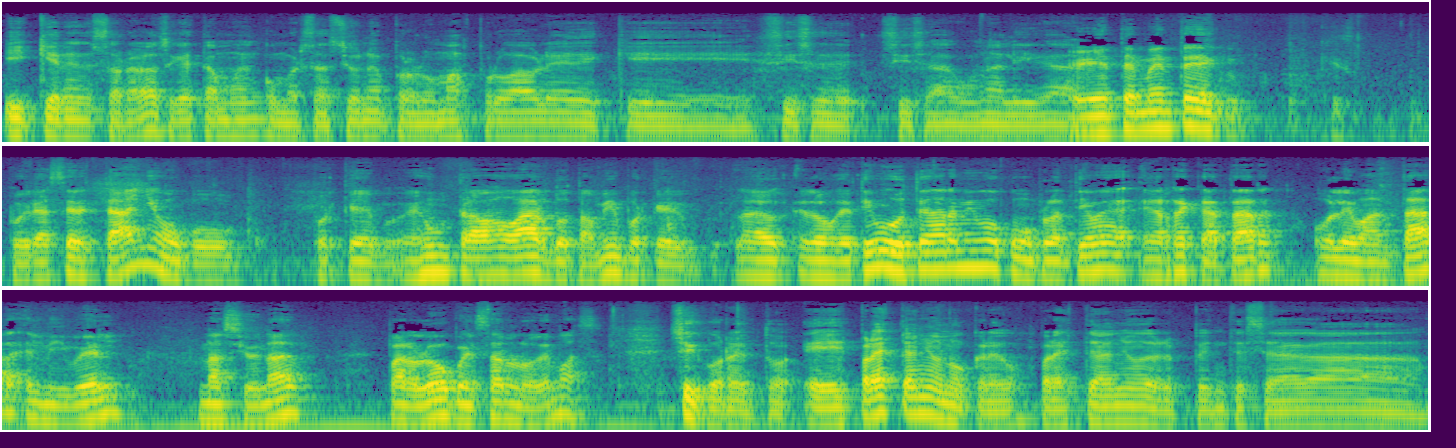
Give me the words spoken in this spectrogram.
y quieren desarrollarlo, así que estamos en conversaciones, pero lo más probable es que si se, si se haga una liga. Evidentemente, podría ser este año, porque es un trabajo arduo también, porque el objetivo de usted ahora mismo, como planteaba, es recatar o levantar el nivel nacional para luego pensar en lo demás. Sí, correcto. Eh, para este año no creo, para este año de repente se haga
